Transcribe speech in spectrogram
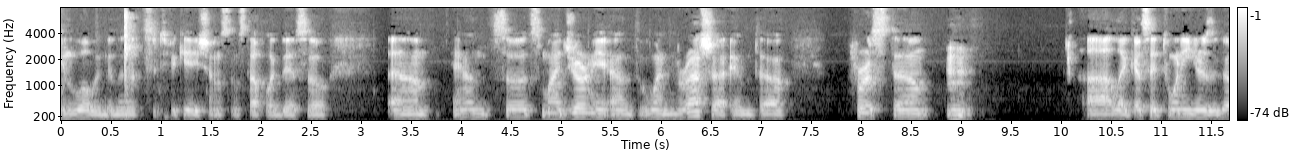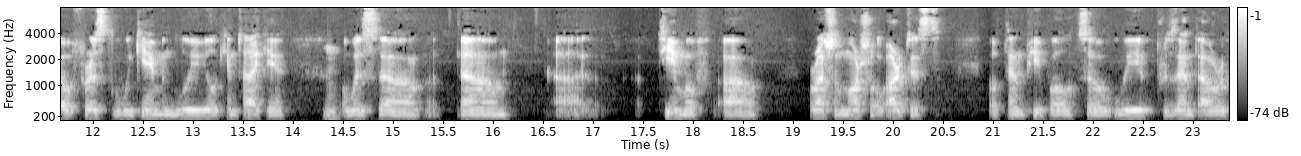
involving in the certifications and stuff like this. So, um, and so it's my journey. And when in Russia, and uh, first, um, uh, like I said, 20 years ago, first we came in Louisville, Kentucky, Mm. with uh, um, uh, team of uh, Russian martial artists of 10 people. So we present our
